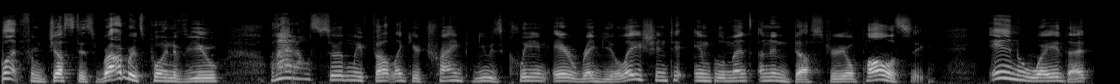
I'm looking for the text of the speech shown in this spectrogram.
But from Justice Roberts' point of view, that all certainly felt like you're trying to use clean air regulation to implement an industrial policy, in a way that,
